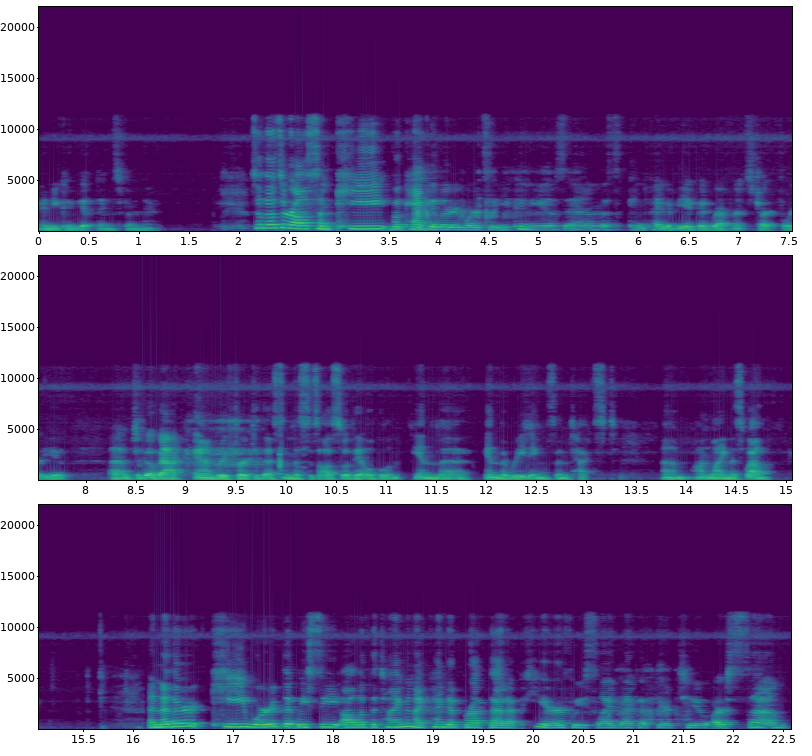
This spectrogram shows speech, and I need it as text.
And you can get things from there. So those are all some key vocabulary words that you can use, and this can kind of be a good reference chart for you um, to go back and refer to this. And this is also available in the in the readings and text um, online as well. Another key word that we see all of the time, and I kind of brought that up here, if we slide back up here to our sum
